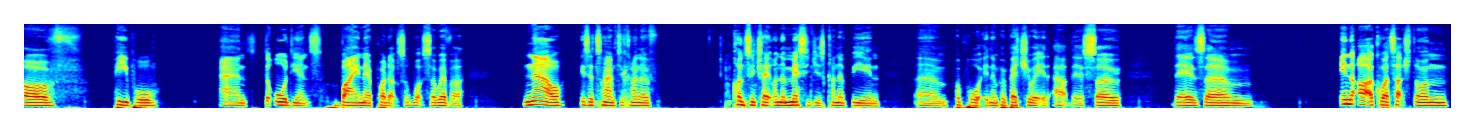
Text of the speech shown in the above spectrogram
of people and the audience buying their products or whatsoever. Now is a time to kind of concentrate on the messages kind of being um, purported and perpetuated out there. So there's um, in the article I touched on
